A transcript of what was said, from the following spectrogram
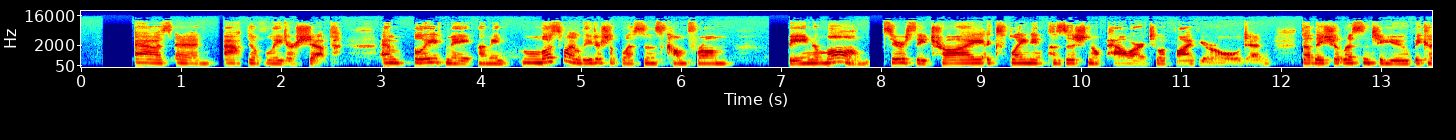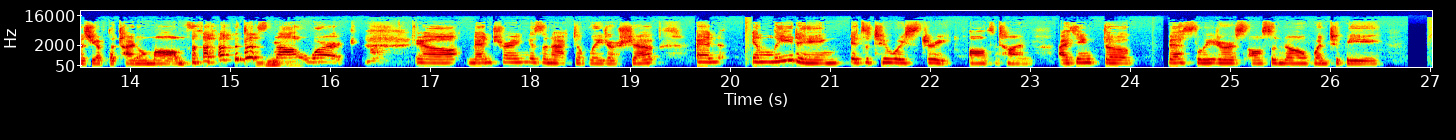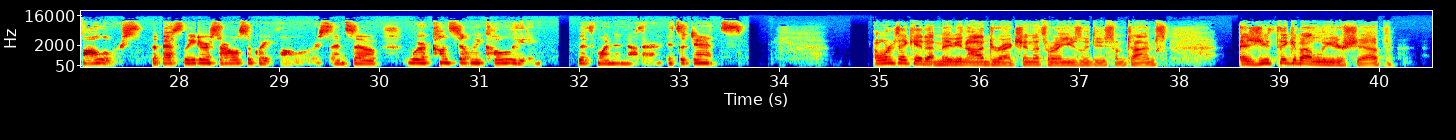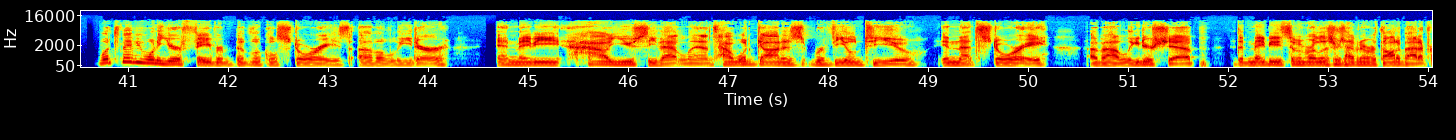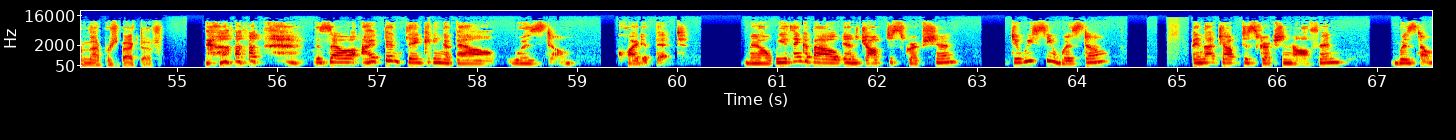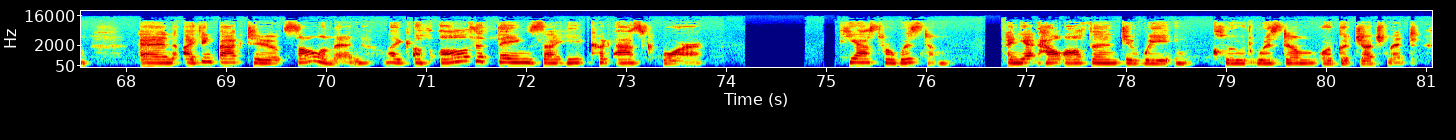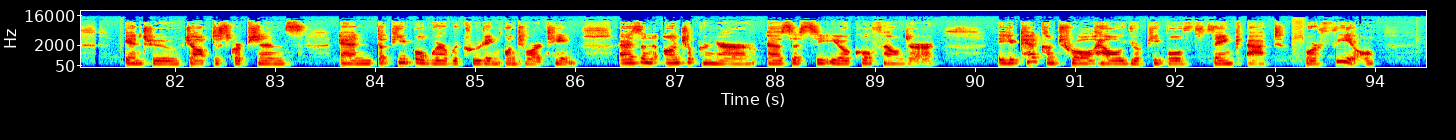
as an act of leadership. And believe me, I mean, most of my leadership lessons come from being a mom. Seriously, try explaining positional power to a five year old and that they should listen to you because you have the title mom. it does mm-hmm. not work. You know, mentoring is an act of leadership. And in leading, it's a two way street all the time. I think the best leaders also know when to be followers. The best leaders are also great followers. And so we're constantly co leading with one another. It's a dance. I want to take it uh, maybe an odd direction. That's what I usually do sometimes. As you think about leadership, what's maybe one of your favorite biblical stories of a leader and maybe how you see that lens, how what God has revealed to you in that story about leadership that maybe some of our listeners have never thought about it from that perspective? so I've been thinking about wisdom quite a bit. You know, we think about in job description, do we see wisdom? In that job description often wisdom. And I think back to Solomon, like of all the things that he could ask for, he asked for wisdom. And yet, how often do we include wisdom or good judgment into job descriptions and the people we're recruiting onto our team? As an entrepreneur, as a CEO, co founder, you can't control how your people think, act, or feel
